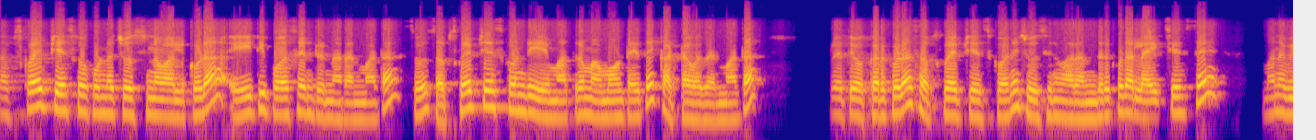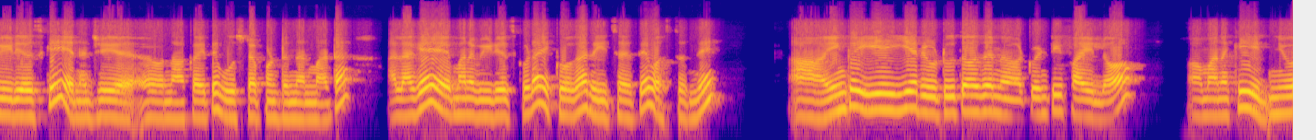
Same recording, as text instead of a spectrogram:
సబ్స్క్రైబ్ చేసుకోకుండా చూస్తున్న వాళ్ళు కూడా ఎయిటీ పర్సెంట్ ఉన్నారనమాట సో సబ్స్క్రైబ్ చేసుకోండి. ఏమాత్రం అమౌంట్ అయితే కట్ అవ్వదు అనమాట ప్రతి ఒక్కరు కూడా సబ్స్క్రైబ్ చేసుకొని చూసిన వారందరూ కూడా లైక్ చేస్తే మన వీడియోస్కి ఎనర్జీ నాకైతే బూస్టప్ ఉంటుందన్నమాట. అలాగే మన వీడియోస్ కూడా ఎక్కువగా రీచ్ అయితే వస్తుంది. ఇంకా ఈ ఇయర్ టూ థౌజండ్ ట్వంటీ ఫైవ్లో మనకి న్యూ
